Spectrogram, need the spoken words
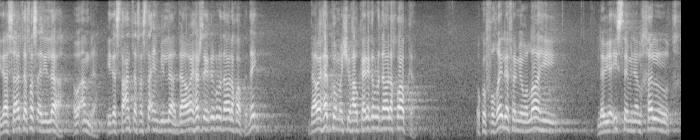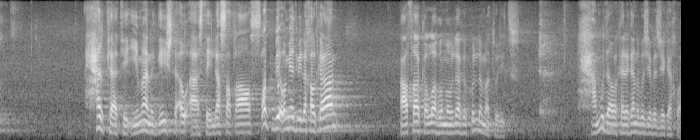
إذا سألت فاسأل الله أو أمره. إذا استعنت فاستعن بالله. داوای هەر شتێک بڕۆ داوا لە خوا بکە دەی داوای هەر کۆمەشی و هاوکاریەکە بڕۆ داوا لە وەکو فضيلة فەرمی والله لو يئست من الخلق هەر کاتێ ئیمانە گەیشتە ئەو ئاستەی لە سەتا سەد بێ ئۆمێت بی لە الله مولاك كل ما تريد. هەموو داواکارەکانە بۆ جێبەجێکە خوا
